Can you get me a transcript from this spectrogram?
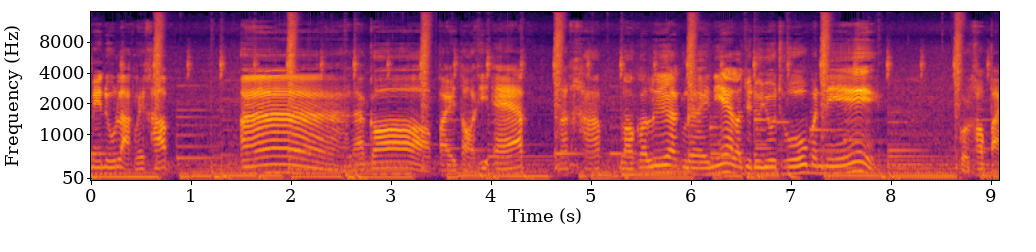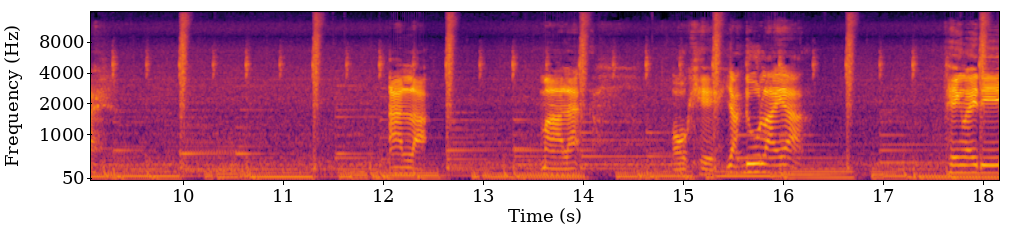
เมนูหลักเลยครับ อ่า แล้วก็ไปต่อที่แอป นะครับ เราก็เลือกเลยเนี่ยเราจะดู YouTube วันนี้ กดเข้าไปอันละ มาแล้วโอเค อยากดูอะไรอะ เพลงอะไรดี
